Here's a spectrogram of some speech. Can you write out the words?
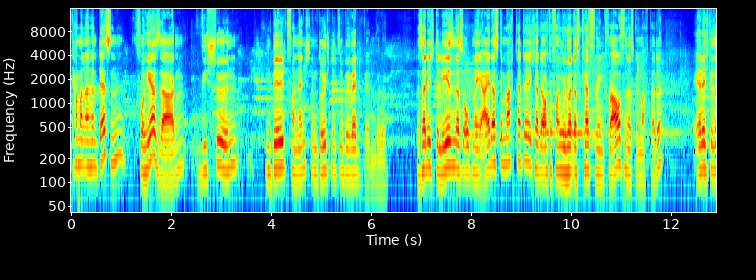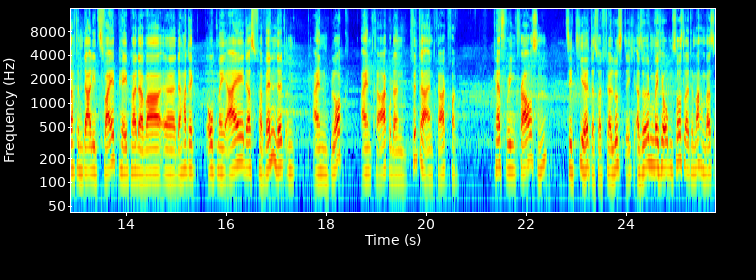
kann man anhand dessen vorhersagen, wie schön ein Bild von Menschen im Durchschnitt so bewertet werden würde. Das hatte ich gelesen, dass OpenAI das gemacht hatte. Ich hatte auch davon gehört, dass Catherine Crowthen das gemacht hatte. Ehrlich gesagt, im DALI 2 Paper, da, war, äh, da hatte OpenAI das verwendet und einen Blog-Eintrag oder einen Twitter-Eintrag von Catherine Crowthen zitiert, das war total lustig. Also irgendwelche Open Source Leute machen was,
